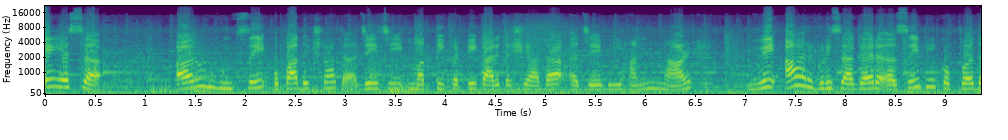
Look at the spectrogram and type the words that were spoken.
ಎಎಸ್ ಅರುಣ್ ಹುಣ್ಸೆ, ಉಪಾಧ್ಯಕ್ಷರಾದ ಜೆಜಿ ಮತ್ತಿಕಟ್ಟಿ, ಕಾರ್ಯದರ್ಶಿಯಾದ J B Hanumanal V R Gudisagar, C B Koppad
